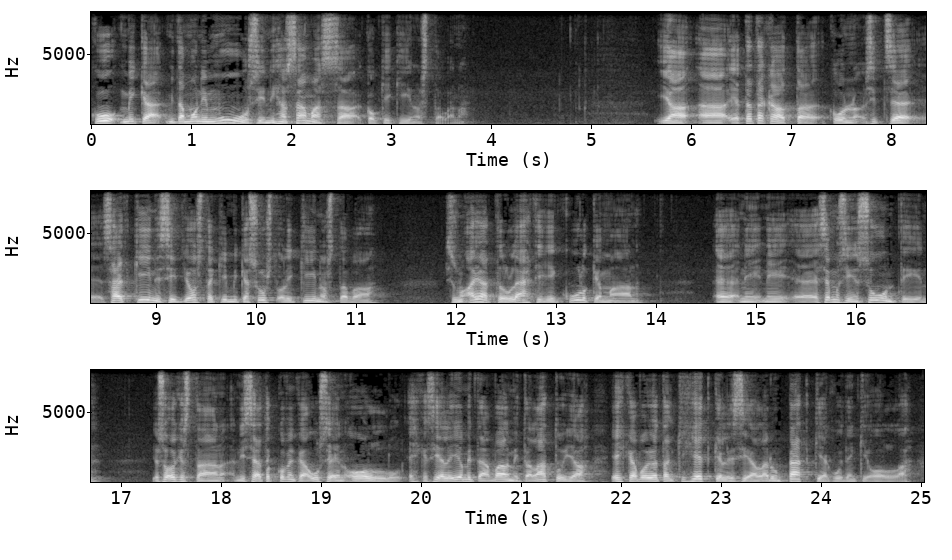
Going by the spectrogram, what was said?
kuin mikä, mitä moni muu siinä ihan samassa koki kiinnostavana. Ja, ää, ja tätä kautta, kun sit sä sait kiinni siitä jostakin, mikä susta oli kiinnostavaa, sun ajattelu lähtikin kulkemaan ää, niin, niin, semmoisiin suuntiin, jos oikeastaan, niin sä et ole kovinkaan usein ollut. Ehkä siellä ei ole mitään valmiita latuja, ehkä voi jotakin hetkellisiä ladun pätkiä kuitenkin olla.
